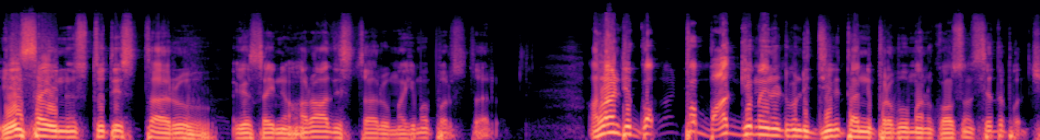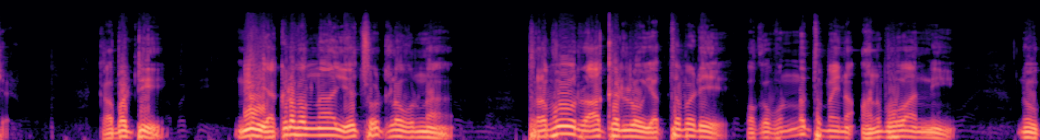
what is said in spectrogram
ఏసైని స్థుతిస్తారు ఏసైని ఆరాధిస్తారు మహిమపరుస్తారు. అలాంటి గొప్ప భాగ్యమైనటువంటి జీవితాన్ని ప్రభు మన కోసం సిద్ధపరిచాడు. కాబట్టి నీవు ఎక్కడ ఉన్నా ఏ చోట్ల ఉన్నా ప్రభు రాకడలో ఎత్తబడే ఒక ఉన్నతమైన అనుభవాన్ని నువ్వు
